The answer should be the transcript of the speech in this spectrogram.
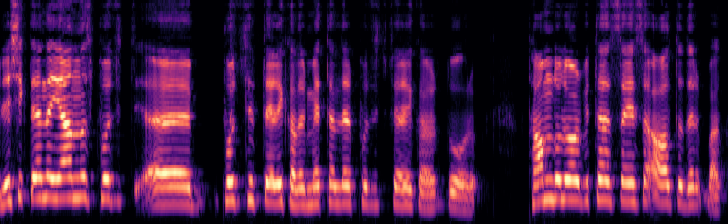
Bileşiklerinde yalnız pozitif, e, pozitif değerli kalır. Metaller pozitif değerli kalır. Doğru. Tam dolu orbital sayısı 6'dır. Bak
